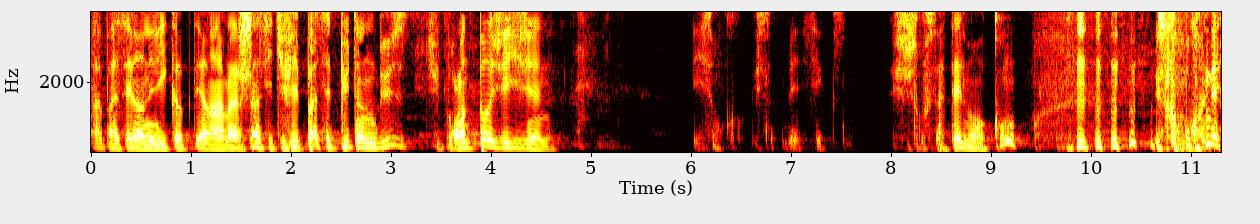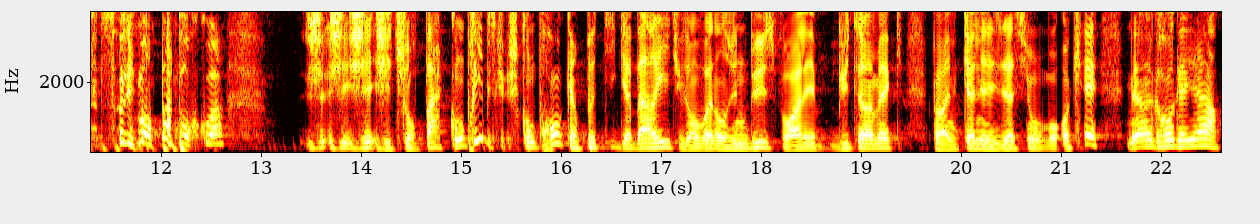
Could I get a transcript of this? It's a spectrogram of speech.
à passer d'un hélicoptère à un machin. Si tu fais pas cette putain de buse, tu rentres pas au GIGN. Ils sont. Ils sont- mais c'est, je trouve ça tellement con. je comprenais absolument pas pourquoi. J'ai- toujours pas compris, parce que je comprends qu'un petit gabarit, tu l'envoies dans une buse pour aller buter un mec par une canalisation. Bon, ok, mais un grand gaillard,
